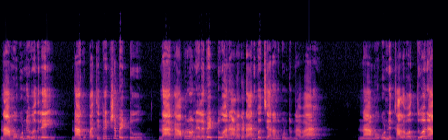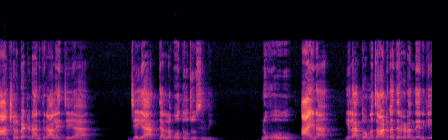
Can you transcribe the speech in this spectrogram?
నా మొగుణ్ణి వదిలేయి నాకు పతిభిక్ష పెట్టు నా కాపురం నిలబెట్టు అని అడగడానికి వచ్చాననుకుంటున్నావా నా మొగుణ్ణి కలవద్దు అని ఆంక్షలు పెట్టడానికి రాలేదు జయ. జయ తెల్లబోతూ చూసింది. నువ్వు ఆయన ఇలా దొంగచాటుగా తిరగడం దేనికి?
